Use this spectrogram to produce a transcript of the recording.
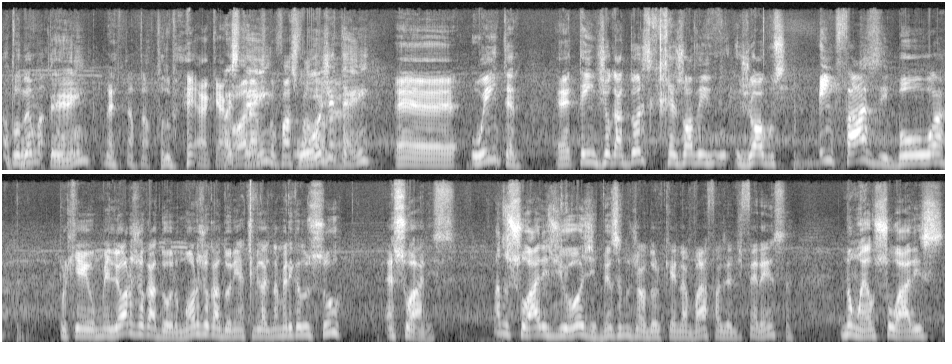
O problema. Tem. Não, não, tudo bem. É que Mas agora tem. eu faço falar, Hoje né? tem. É, o Inter é, tem jogadores que resolvem jogos em fase boa, porque o melhor jogador, o maior jogador em atividade na América do Sul é Soares. Mas o Soares de hoje, mesmo sendo um jogador que ainda vai fazer a diferença, não é o Soares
